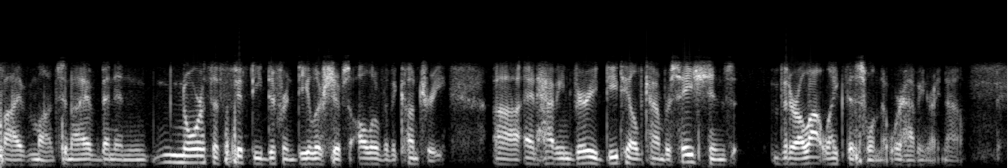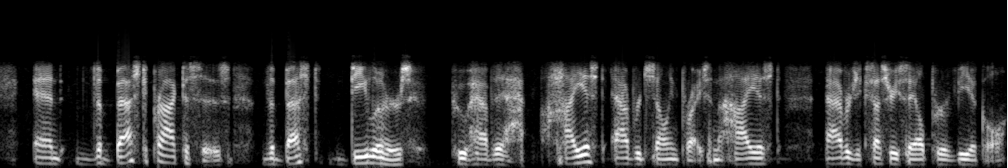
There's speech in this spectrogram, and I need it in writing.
five months, and I have been in north of 50 different dealerships all over the country uh, and having very detailed conversations that are a lot like this one that we're having right now. And the best practices, the best dealers who have the highest average selling price and the highest average accessory sale per vehicle,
